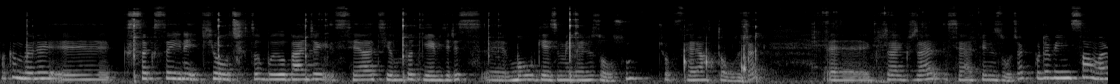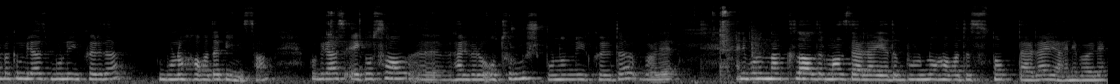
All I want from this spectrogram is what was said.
Bakın böyle e, kısa kısa yine iki yol çıktı. Bu yıl bence seyahat yılı da diyebiliriz. Bol gezmeleriniz olsun. Çok ferah da olacak. E, güzel güzel seyahatleriniz olacak. Burada bir insan var. Bakın biraz burnu yukarıda. Burnu havada bir insan. Bu biraz egosal. E, hani böyle oturmuş burnunu yukarıda böyle hani burnundan kıl aldırmaz derler ya da burnu havada snob derler ya hani böyle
